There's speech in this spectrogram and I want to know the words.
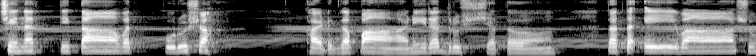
छिनत्ति तावत् पुरुषः खड्गपाणिरदृश्यत। तत एवाशु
